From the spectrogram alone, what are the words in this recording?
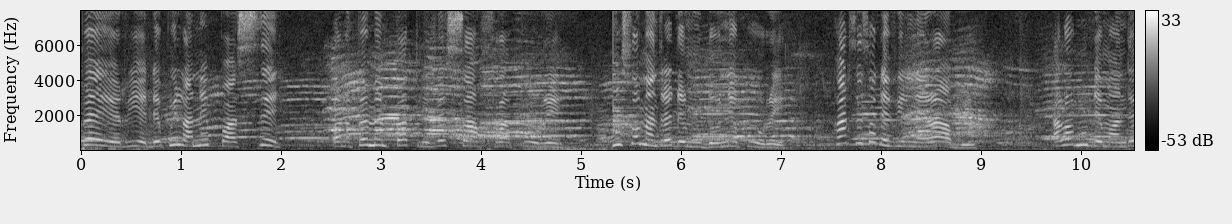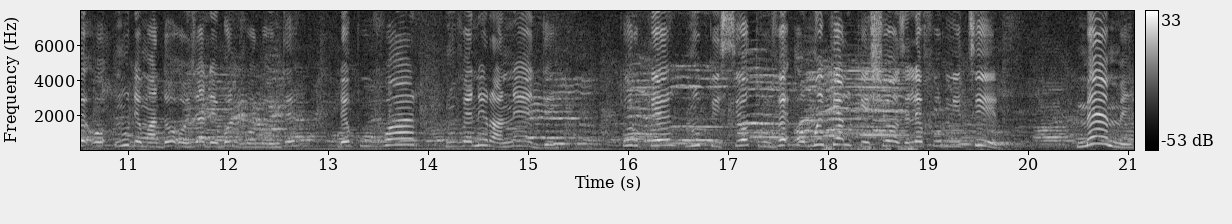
payent rien. Depuis l'année passée, on ne peut même pas trouver ça pour eux. Nous sommes en train de nous donner pour eux, car ce sont des vulnérables. Alors nous demandons, aux gens de bonne volonté de pouvoir nous venir en aide pour que nous puissions trouver au moins quelque chose, les fournitures. Même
